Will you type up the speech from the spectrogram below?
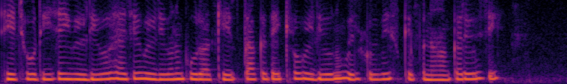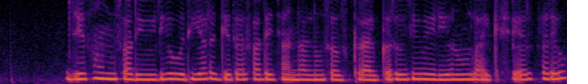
ਇਹ ਛੋਟੀ ਜਿਹੀ ਵੀਡੀਓ ਹੈ ਜੀ। ਵੀਡੀਓ ਨੂੰ ਪੂਰਾ ਅਖੀਰ ਤੱਕ ਦੇਖਿਓ। ਵੀਡੀਓ ਨੂੰ ਬਿਲਕੁਲ ਵੀ ਸਕਿਪ ਨਾ ਕਰਿਓ ਜੀ। ਜੇ ਤੁਹਾਨੂੰ ਸਾਡੀ ਵੀਡੀਓ ਵਧੀਆ ਲੱਗੇ ਤਾਂ ਸਾਡੇ ਚੈਨਲ ਨੂੰ ਸਬਸਕ੍ਰਾਈਬ ਕਰਿਓ ਜੀ। ਵੀਡੀਓ ਨੂੰ ਲਾਈਕ ਸ਼ੇਅਰ ਕਰਿਓ।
